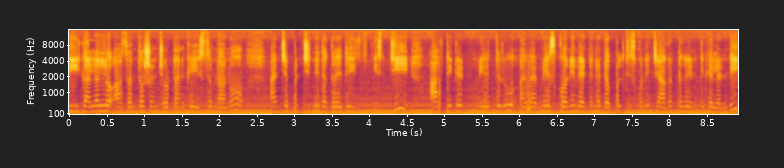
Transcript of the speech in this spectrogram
నీ కళ్ళల్లో ఆ సంతోషం చూడటానికి ఇస్తున్నాను అని చెప్పని చిన్ని దగ్గర అయితే ఇచ్చి హాఫ్ టికెట్ మీరిద్దరూ అవి అమ్మేసుకొని వెంటనే డబ్బులు తీసుకొని జాగ్రత్తగా ఇంటికి వెళ్ళండి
